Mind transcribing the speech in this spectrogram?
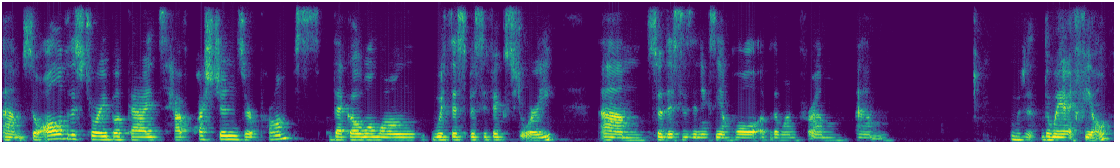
Um, so all of the storybook guides have questions or prompts that go along with a specific story. Um, so this is an example of the one from um, The Way I Feel.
